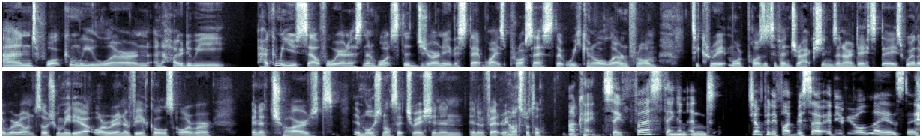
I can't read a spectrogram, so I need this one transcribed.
And what can we learn and how do we how can we use self-awareness and then what's the journey, the stepwise process that we can all learn from to create more positive interactions in our day-to-days, whether we're on social media or we're in our vehicles or we're in a charged emotional situation in, in a veterinary hospital. Okay. So first thing, and, and jump in if I miss out any of your layers, Dave.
